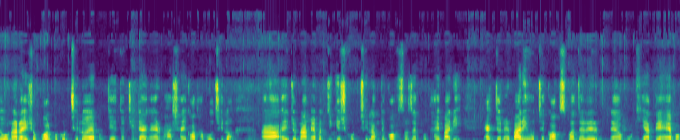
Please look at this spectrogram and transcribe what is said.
তো ওনারা এসব গল্প করছিল এবং যেহেতু চিটাগাংয়ের ভাষায় কথা বলছিল এই জন্য আমি আবার জিজ্ঞেস করছিলাম যে কক্সবাজার কোথায় বাড়ি? একজনের বাড়ি হচ্ছে কক্সবাজারের উখিয়াতে এবং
